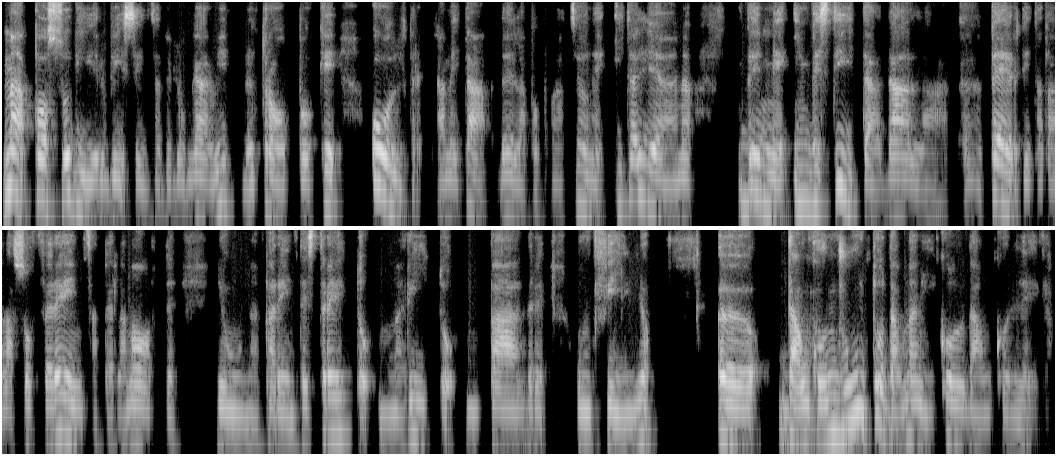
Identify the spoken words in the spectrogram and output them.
ma posso dirvi, senza dilungarmi troppo, che oltre la metà della popolazione italiana venne investita dalla eh, perdita, dalla sofferenza per la morte di un parente stretto, un marito, un padre, un figlio, eh, da un congiunto, da un amico, da un collega.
